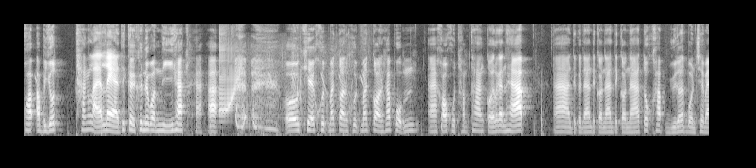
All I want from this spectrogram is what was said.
ความอัปยศทั้งหลายแหล่ที่เกิดขึ้นในวันนี้ครับ โอเคขุดมาก่อนขุดมาก่อนครับผมอ่าขอขุดทำทางก่อนแล้วกันครับอ่าเดี๋ยวก่อนนะเดี๋ยวก่อนนะเดี๋ยวก่อนนะตุ๊กครับอยู่ด้านบนใช่ไหม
